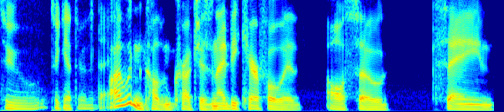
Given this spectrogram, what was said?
to to get through the day. I wouldn't call them crutches and I'd be careful with also saying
